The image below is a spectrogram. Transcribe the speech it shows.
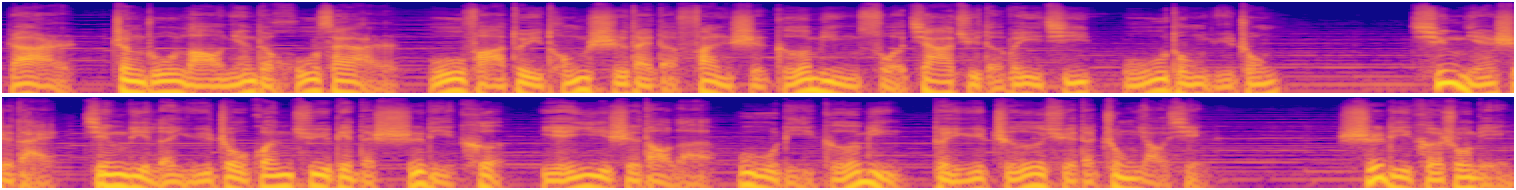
然而，正如老年的胡塞尔无法对同时代的范式革命所加剧的危机无动于衷，青年时代经历了宇宙观巨变的史里克也意识到了物理革命对于哲学的重要性。史里克说明，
